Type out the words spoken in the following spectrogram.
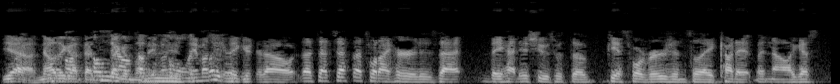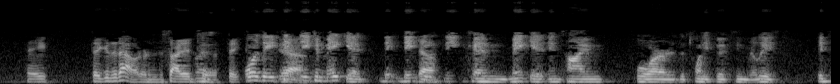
Yeah, now they got that Sega money. come they must have figured it out. That's, that's that's that's what I heard is that they had issues with the PS4 version, so they cut it. But now I guess they figured it out or decided to Right. fake Or they think Yeah. they can make it. They, they Yeah. think they can make it in time for the 2015 release. It's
